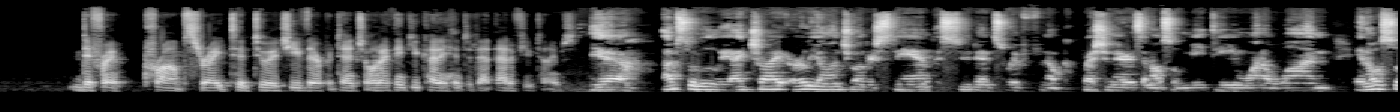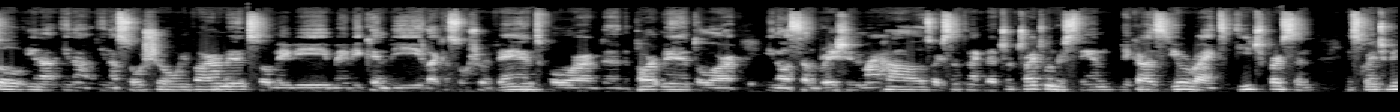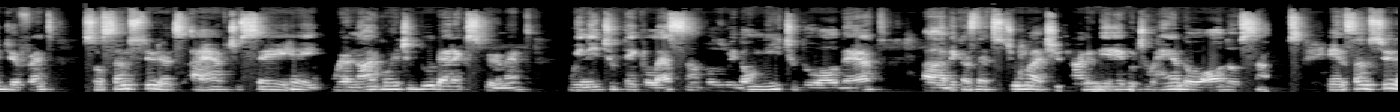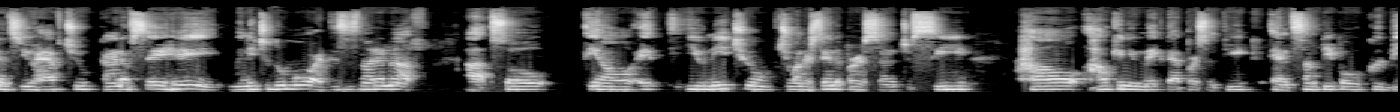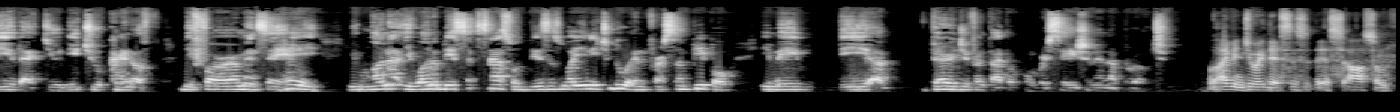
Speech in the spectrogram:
different prompts, right, to, to achieve their potential. And I think you kind of hinted at that a few times. Yeah. Absolutely. I try early on to understand the students with you know questionnaires and also meeting one on one and also in a in a in a social environment. So maybe maybe it can be like a social event for the department or you know a celebration in my house or something like that. To try to understand because you're right, each person is going to be different. So some students I have to say, hey, we're not going to do that experiment we need to take less samples. We don't need to do all that uh, because that's too much. You're not going to be able to handle all those samples. And some students, you have to kind of say, hey, we need to do more. This is not enough. Uh, so, you know, it, you need to, to understand the person to see how how can you make that person tick and some people could be that you need to kind of be firm and say hey you wanna you wanna be successful this is what you need to do and for some people it may be a very different type of conversation conversation and approach. Well, I've enjoyed this. This, this is awesome.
